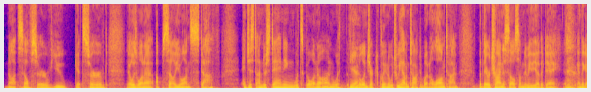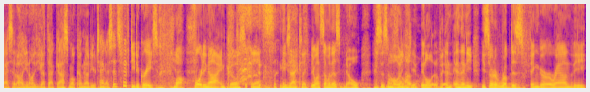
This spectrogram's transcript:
not self serve. You get served. They always want to upsell you on stuff. And just understanding what's going on with the Yeah. fuel injector cleaner, which we haven't talked about in a long time, but they were trying to sell some to me the other day. And the, and the guy said, Oh, you know, you got that gas smoke coming out of your tank. I said, It's 50 degrees. Well, 49. Of course, yeah, exactly. You want some of this? No. He says, No, "Oh, thank it'll, you." it'll." And, and then he he sort of rubbed his finger around the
